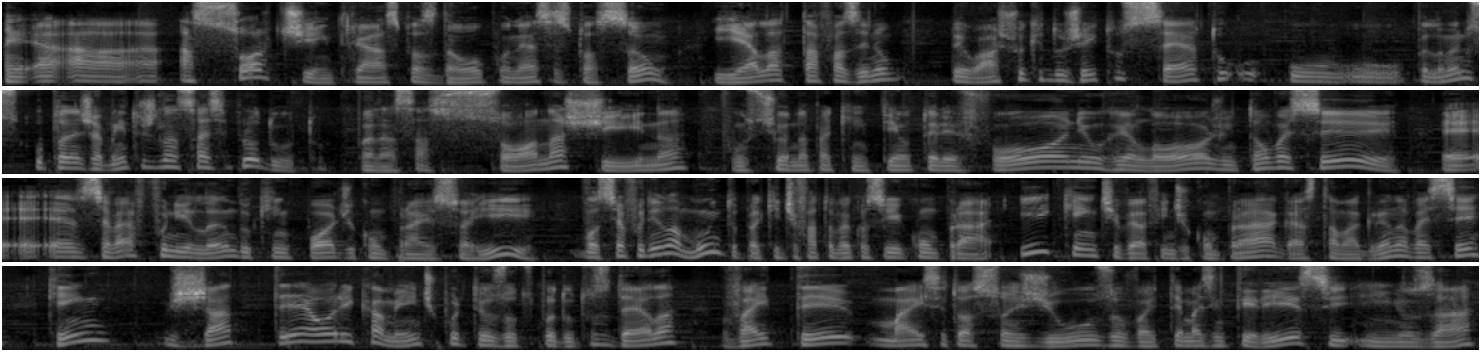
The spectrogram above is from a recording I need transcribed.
é, a, a, sorte, entre aspas, da Oppo nessa situação, e ela tá fazendo, eu acho que do jeito certo, o, o pelo menos o planejamento de lançar esse produto. Vai lançar só na China, funciona para quem tem o telefone, o relógio, então vai ser. É, é, é, você vai afunilando quem pode comprar isso aí, você afunila muito para quem de fato vai conseguir comprar. E quem tiver a fim de comprar, gastar uma grana, vai ser quem já teoricamente, por ter os outros produtos dela, vai ter mais situações de uso, vai ter mais interesse em usar.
